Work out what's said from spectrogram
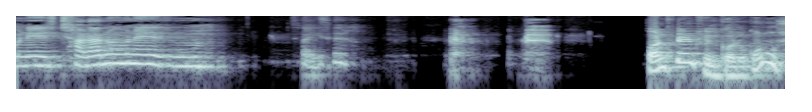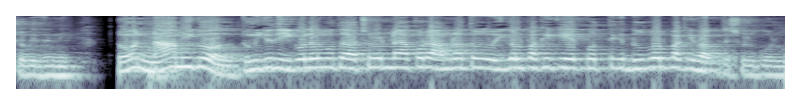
মানে ছাড়ানো মানে কনফিডেন্ট ফিল করো কোনো অসুবিধা নেই। তোমার নাম ঈগল। তুমি যদি ঈগলের মতো আচরণ না করো আমরা তো ঈগল পাখিকে এরপর থেকে দুর্বল পাখি ভাবতে শুরু করব।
